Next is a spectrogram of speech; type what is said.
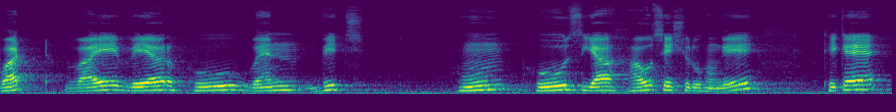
what why where who when which whom whose या हाउ से शुरू होंगे, ठीक है?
